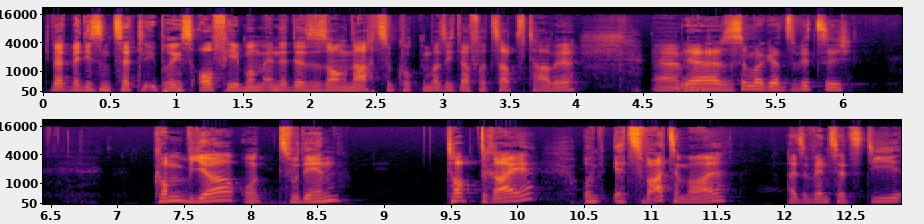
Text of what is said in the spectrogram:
Ich werde mir diesen Zettel übrigens aufheben, um am Ende der Saison nachzugucken, was ich da verzapft habe. Ähm, ja, das ist immer ganz witzig. Kommen wir und zu den Top 3 und jetzt warte mal, also wenn es jetzt die,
